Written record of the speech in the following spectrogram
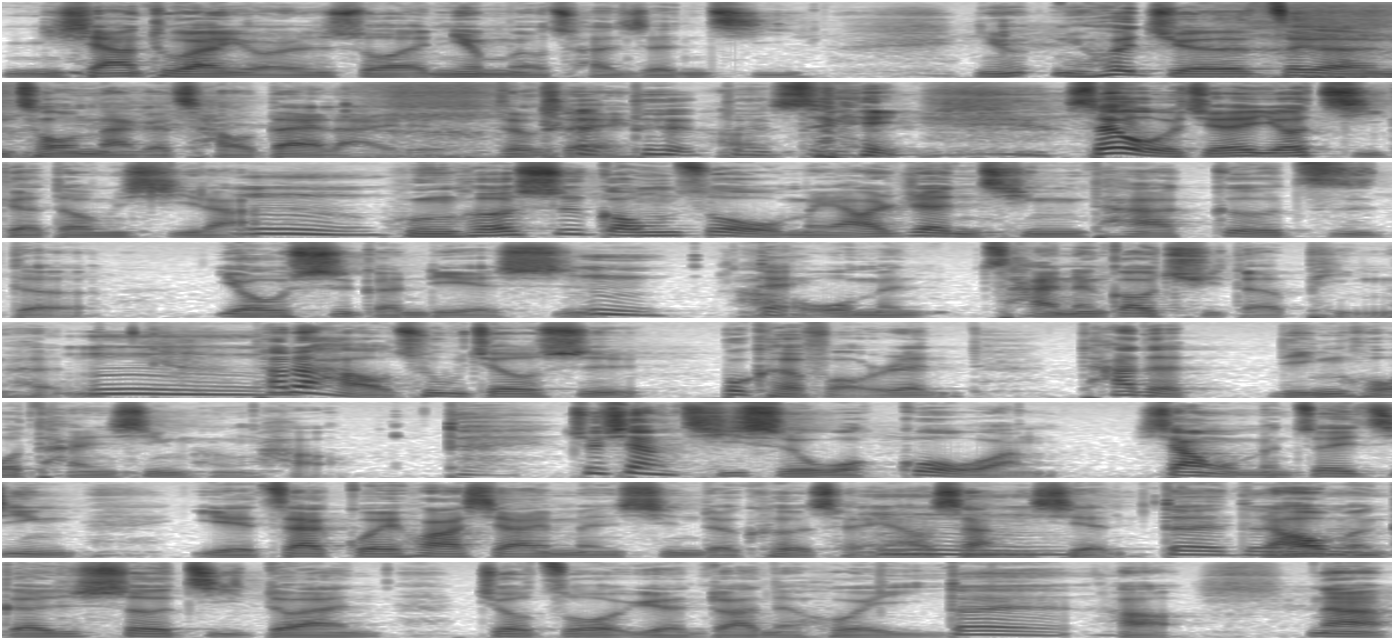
你现在突然有人说，欸，你有没有传真机？你你会觉得这个人从哪个朝代来的，对不对？对对对对，所以所以我觉得有几个东西啦，嗯，混合式工作我们要认清它各自的。优势跟劣势，嗯，好，我们才能够取得平衡。嗯，它的好处就是不可否认，它的灵活弹性很好。对，就像其实我过往，像我们最近也在规划下一门新的课程要上线，嗯、对，对，对，然后我们跟设计端就做远端的会议。对，好，那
